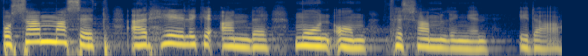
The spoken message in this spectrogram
På samma sätt är helige Ande mån om församlingen idag.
